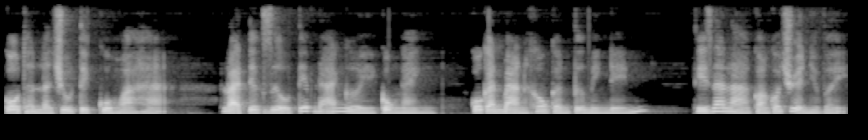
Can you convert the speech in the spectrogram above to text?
cô thân là chủ tịch của Hoa Hạ, loại tiệc rượu tiếp đãi người cùng ngành, cô căn bản không cần tự mình đến. Thì ra là còn có chuyện như vậy.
